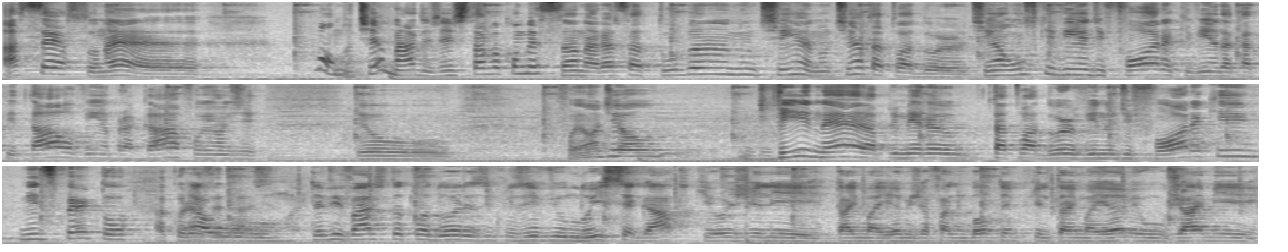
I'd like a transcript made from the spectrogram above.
acesso, né? Bom, não tinha nada, a gente estava começando. Aracatuba não tinha, não tinha tatuador. Tinha uns que vinha de fora, que vinha da capital, vinha para cá, foi onde eu foi onde eu vi, né, a primeira tatuador vindo de fora que me despertou a curiosidade. É, o, teve vários tatuadores, inclusive o Luiz Segato, que hoje ele está em Miami, já faz um bom tempo que ele está em Miami. O Jaime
